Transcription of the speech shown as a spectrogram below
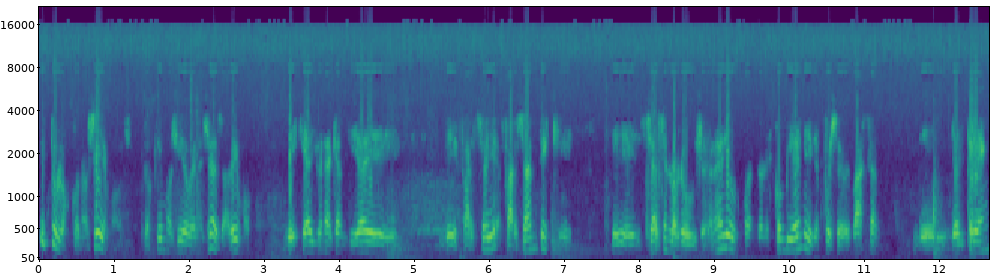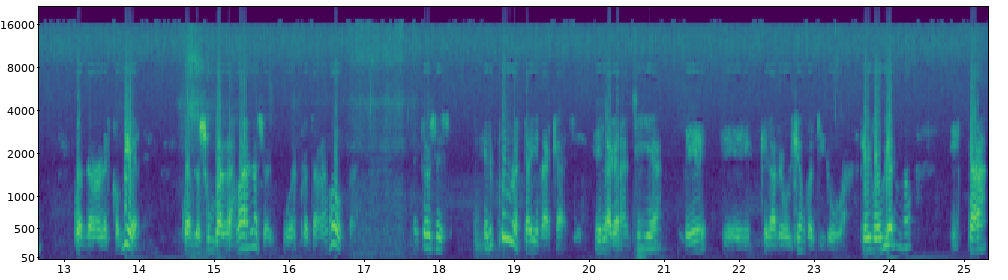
esto los conocemos, los que hemos ido a Venezuela sabemos de que hay una cantidad de, de farsantes que se hacen los revolucionarios cuando les conviene y después se bajan del, tren cuando no les conviene, cuando zumban las balas o, o explotan las bombas. Entonces, el pueblo está ahí en la calle, es la garantía de eh, que la revolución continúa. El gobierno está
